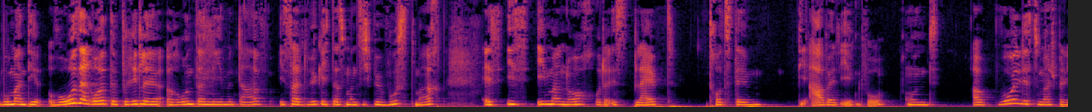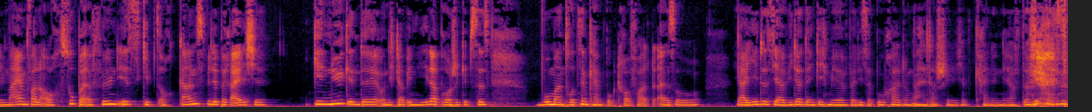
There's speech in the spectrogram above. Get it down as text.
wo man die rosarote Brille runternehmen darf, ist halt wirklich, dass man sich bewusst macht, es ist immer noch oder es bleibt trotzdem die Arbeit irgendwo. Und obwohl das zum Beispiel in meinem Fall auch super erfüllend ist, gibt es auch ganz viele Bereiche, genügende, und ich glaube in jeder Branche gibt es das, wo man trotzdem keinen Bock drauf hat. Also ja, jedes Jahr wieder denke ich mir bei dieser Buchhaltung, alter Schwede, ich habe keinen Nerv dafür. Also,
